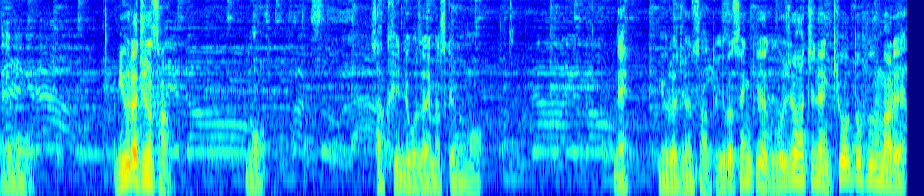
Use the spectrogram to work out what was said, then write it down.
えー、もう三浦淳さんの作品でございますけどもね三浦淳さんといえば1958年京都府生まれ、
